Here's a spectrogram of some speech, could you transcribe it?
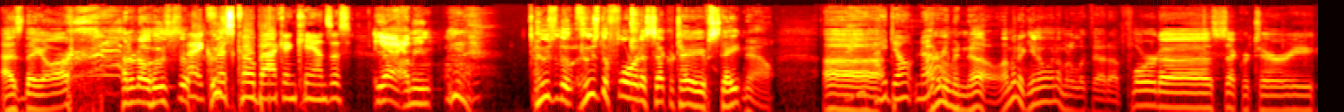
as they are. I don't know who's the who's- Chris Kobach in Kansas. yeah, I mean, who's the who's the Florida Secretary of State now? I, I don't know. Uh, I don't even know. I'm gonna, you know what? I'm gonna look that up. Florida Secretary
